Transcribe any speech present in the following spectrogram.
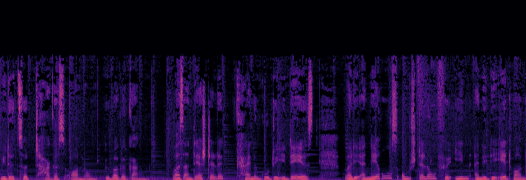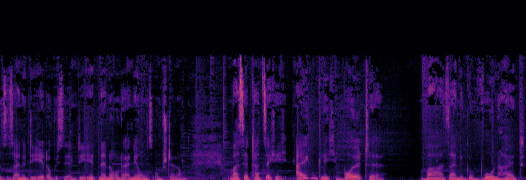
wieder zur Tagesordnung übergegangen. Was an der Stelle keine gute Idee ist, weil die Ernährungsumstellung für ihn eine Diät war. Und es ist eine Diät, ob ich sie Diät nenne oder Ernährungsumstellung. Was er tatsächlich eigentlich wollte, war seine Gewohnheit,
